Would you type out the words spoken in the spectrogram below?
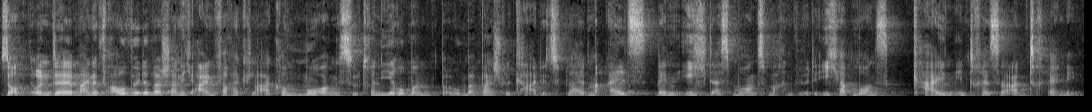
So, und äh, meine Frau würde wahrscheinlich einfacher klarkommen, morgens zu trainieren, um, um beim Beispiel Cardio zu bleiben, als wenn ich das morgens machen würde. Ich habe morgens kein Interesse an Training.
